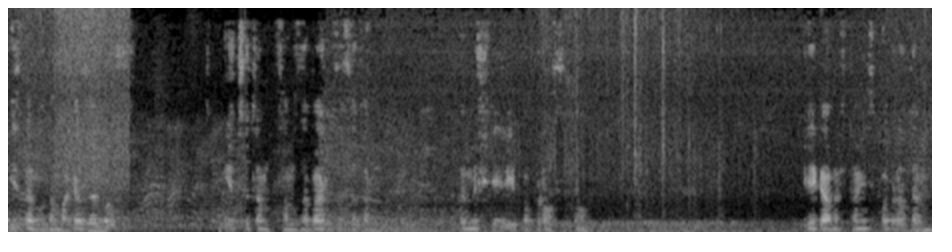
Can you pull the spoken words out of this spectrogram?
I znowu do magazynów. Nie czytam tam za bardzo, co tam wymyślili, po prostu biegamy w to i z powrotem.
